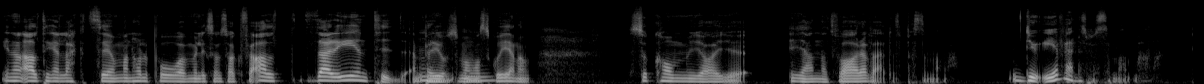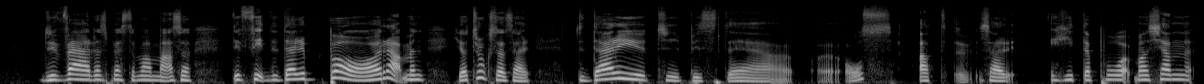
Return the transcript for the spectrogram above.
innan allting har lagt sig och man håller på med liksom saker, för allt, det där är en tid, en period Mm, som man måste mm. gå igenom, så kommer jag ju igen att vara världens bästa mamma. Du är världens bästa mamma. Du är världens bästa mamma. Alltså, det, det där är bara... Men jag tror också att så här, det där är ju typiskt eh, oss. Att eh, så här, hitta på... Man känner...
